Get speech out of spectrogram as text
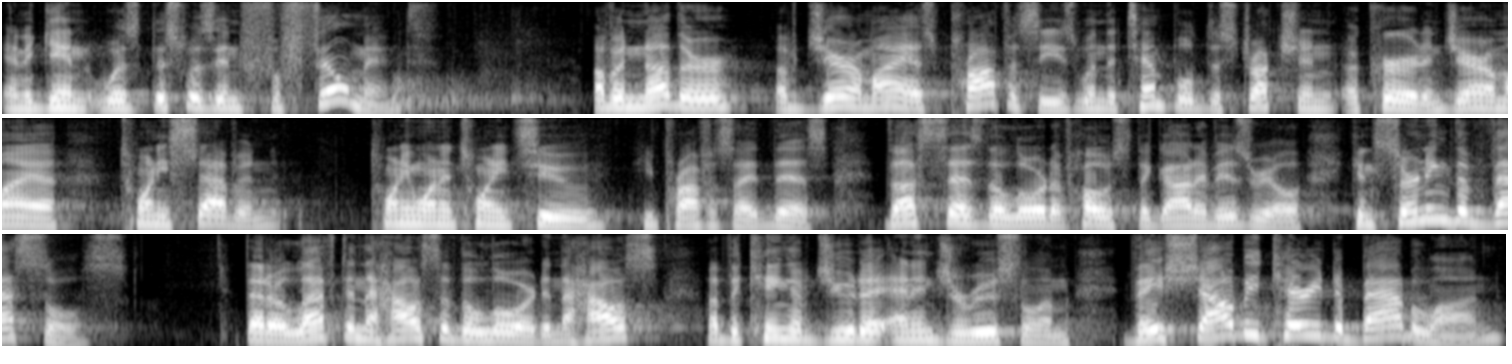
And again, was, this was in fulfillment of another of Jeremiah's prophecies when the temple destruction occurred. In Jeremiah 27, 21 and 22, he prophesied this Thus says the Lord of hosts, the God of Israel, concerning the vessels that are left in the house of the Lord, in the house of the king of Judah and in Jerusalem, they shall be carried to Babylon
